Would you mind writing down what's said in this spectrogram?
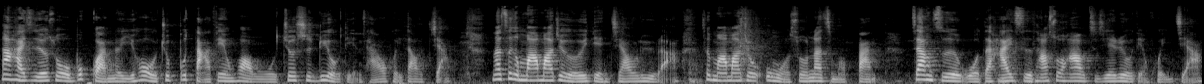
那孩子就说：“我不管了，以后我就不打电话，我就是六点才要回到家。”那这个妈妈就有一点焦虑啦。这妈妈就问我说：“那怎么办？这样子我的孩子他说他要直接六点回家，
